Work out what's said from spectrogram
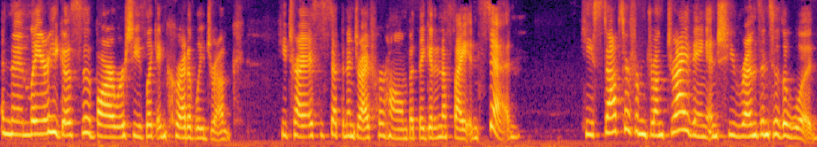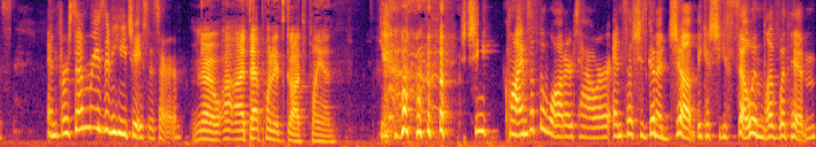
And then later he goes to the bar where she's like incredibly drunk. He tries to step in and drive her home, but they get in a fight instead. He stops her from drunk driving and she runs into the woods. And for some reason, he chases her. No, uh, at that point, it's God's plan. Yeah. she climbs up the water tower and says she's going to jump because she's so in love with him.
